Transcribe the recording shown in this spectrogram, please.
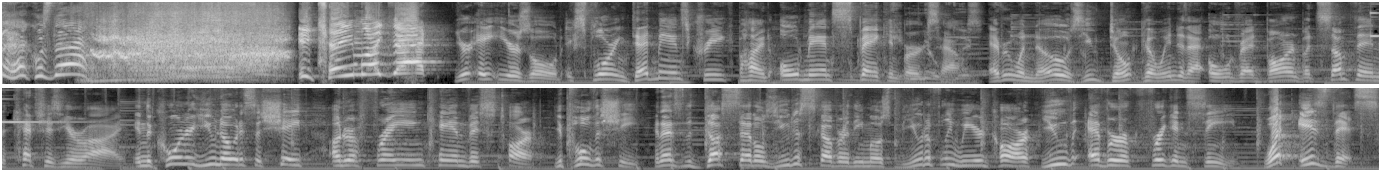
the heck was that? It came like that? You're eight years old, exploring Dead Man's Creek behind Old Man Spankenberg's house. Everyone knows you don't go into that old red barn, but something catches your eye. In the corner, you notice a shape under a fraying canvas tarp. You pull the sheet, and as the dust settles, you discover the most beautifully weird car you've ever friggin' seen. What is this?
